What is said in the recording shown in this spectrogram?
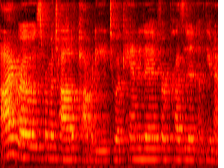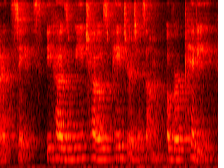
I rose from a child of poverty to a candidate for President of the United States because we chose patriotism over pity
